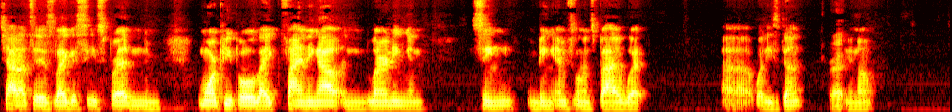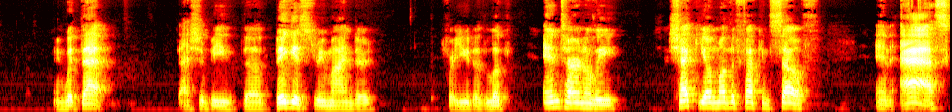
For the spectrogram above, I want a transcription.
Shout out to his legacy spreading and more people like finding out and learning and seeing and being influenced by what uh, what he's done. Right. You know. And with that, that should be the biggest reminder for you to look internally, check your motherfucking self, and ask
